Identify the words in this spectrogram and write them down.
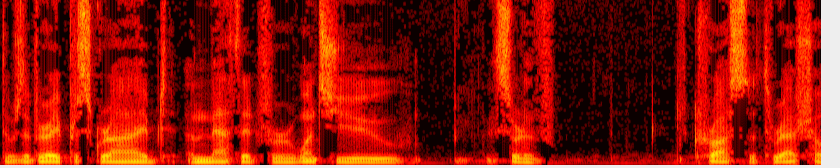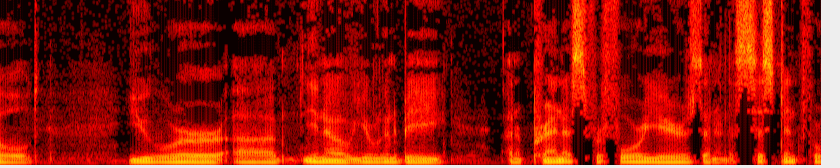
there was a very prescribed uh, method for once you sort of crossed the threshold, you were, uh, you know, you were going to be an apprentice for four years, then an assistant for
